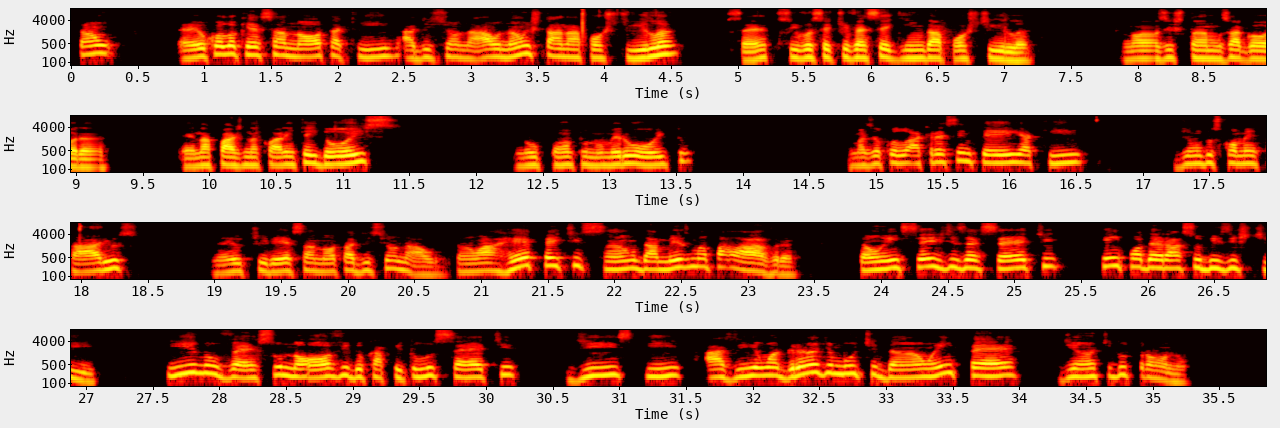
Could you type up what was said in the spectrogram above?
Então, é, eu coloquei essa nota aqui adicional, não está na apostila, certo? Se você estiver seguindo a apostila, nós estamos agora é, na página 42, no ponto número 8, mas eu acrescentei aqui de um dos comentários, né, eu tirei essa nota adicional. Então, a repetição da mesma palavra. Então, em 6,17, quem poderá subsistir? E no verso 9 do capítulo 7, diz que havia uma grande multidão em pé diante do trono.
